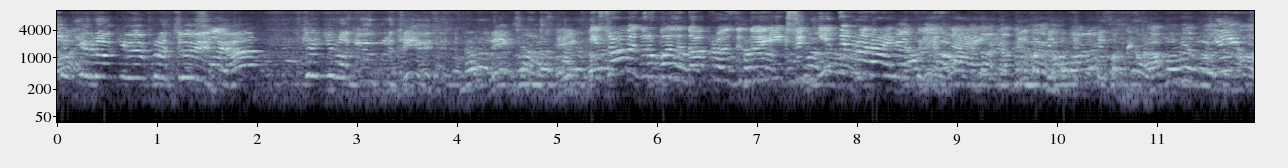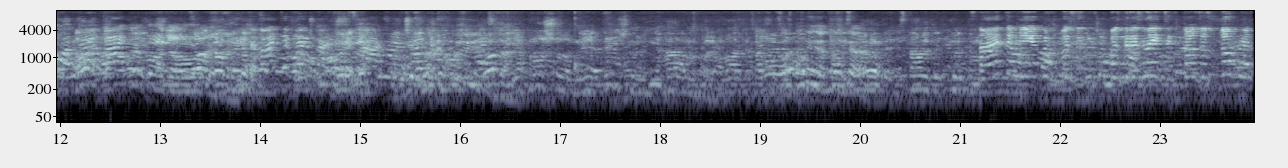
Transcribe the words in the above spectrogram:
Скільки років ви працюєте, а? Скільки років ви працюєте? І що ви зробили доброго зі мною рік? Що дні ти вмираєте, ви Або ви будете. Давайте ви Прошу не етично, негарно перебувати першу ну, і ставити таку Знаєте, мені якось без, без різниці, хто заступник,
